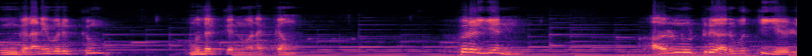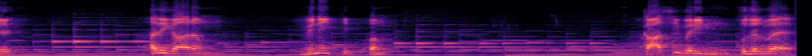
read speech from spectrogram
உங்கள் அனைவருக்கும் முதற்கண் வணக்கம். குரல் எண் அறுநூற்று அறுபத்தி ஏழு. அதிகாரம் வினைத்திற்பம் காசிபரின் புதல்வர்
